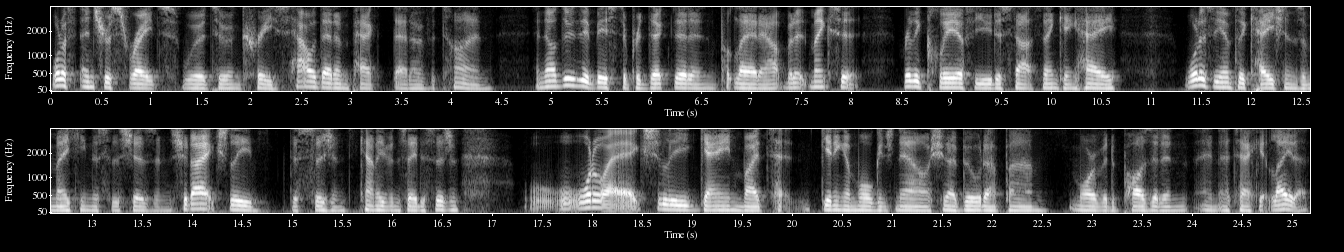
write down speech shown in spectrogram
what if interest rates were to increase? How would that impact that over time? And they'll do their best to predict it and put, lay it out, but it makes it really clear for you to start thinking, hey, what is the implications of making this decision? Should I actually decision? Can't even say decision. What do I actually gain by t- getting a mortgage now? Should I build up um, more of a deposit and, and attack it later?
